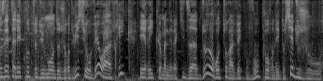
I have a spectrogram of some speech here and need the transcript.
Vous êtes à l'écoute du monde aujourd'hui sur VOA Afrique. Eric Manelakidza de retour avec vous pour les dossiers du jour.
